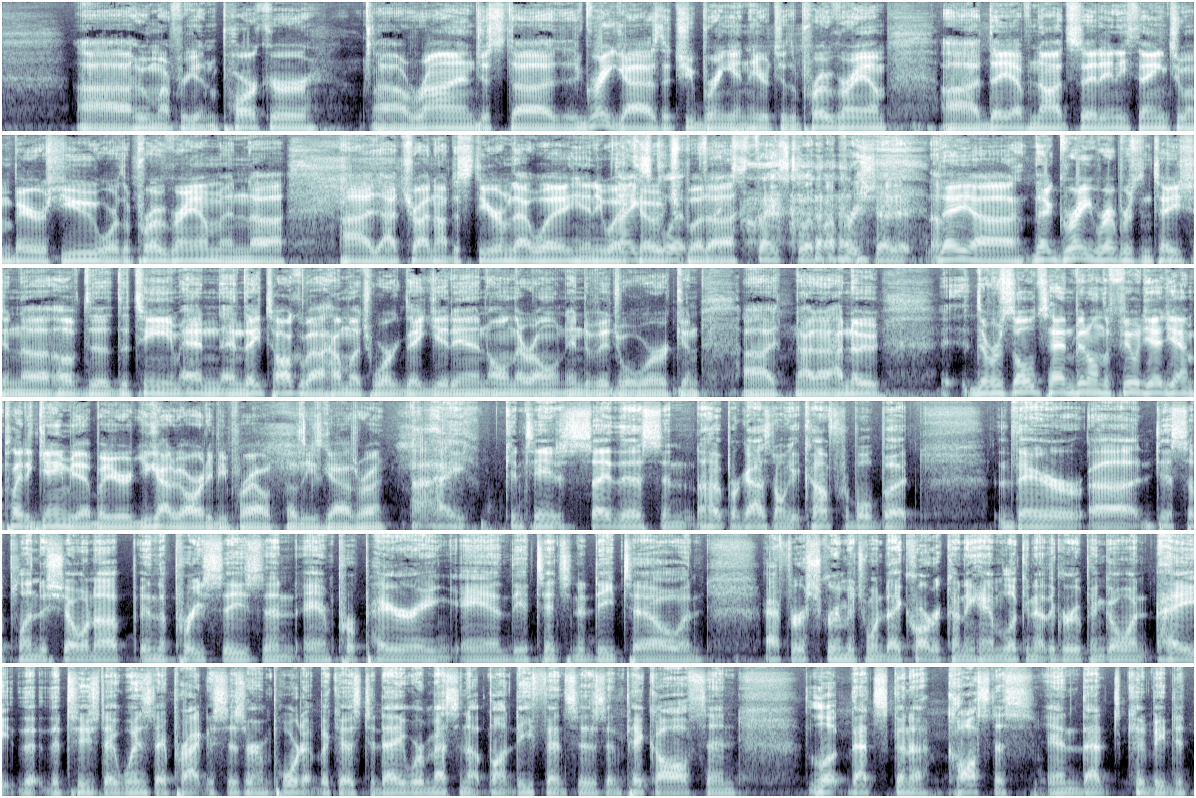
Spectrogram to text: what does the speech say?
Uh, who am I forgetting? Parker, uh, Ryan, just uh, great guys that you bring in here to the program. Uh, they have not said anything to embarrass you or the program, and uh, I, I, try not to steer them that way anyway, thanks, Coach. Clip. But uh, thanks, thanks, Clip. I appreciate it. No. They uh, they're great representation of the the team, and and they talk about how much work they get in on their own individual work, and I, I know the results hadn't been on the field yet. You haven't played a game yet, but you're you got to already be proud of these guys, right? I continue to say this, and I hope our guys don't get comfortable, but their uh, discipline to showing up in the preseason and preparing and the attention to detail. And after a scrimmage one day, Carter Cunningham looking at the group and going, hey, the, the Tuesday, Wednesday practices are important because today we're messing up bunt defenses and pickoffs. And look, that's going to cost us. And that could be de-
